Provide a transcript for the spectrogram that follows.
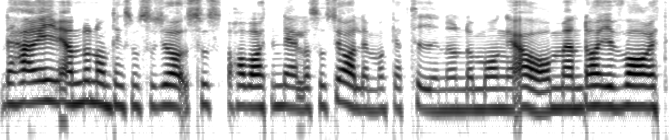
det här är ju ändå någonting som social, har varit en del av socialdemokratin under många år, men det har ju varit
